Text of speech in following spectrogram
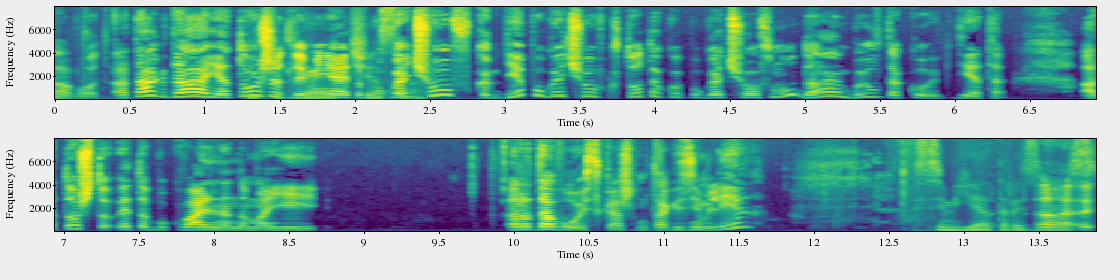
А, вот. а так, да, я тоже, для меня это честно. Пугачев. Где Пугачев? Кто такой Пугачев? Ну да, был такой где-то. А то, что это буквально на моей родовой, скажем так, земле, семье а, отразилось?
